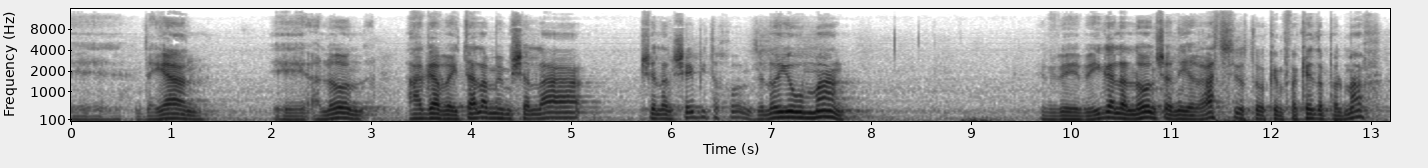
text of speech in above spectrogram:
אה, דיין, אלון. אגב, הייתה לה ממשלה של אנשי ביטחון, זה לא יאומן. ויגאל אלון, שאני הרצתי אותו כמפקד הפלמ"ח, אה,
